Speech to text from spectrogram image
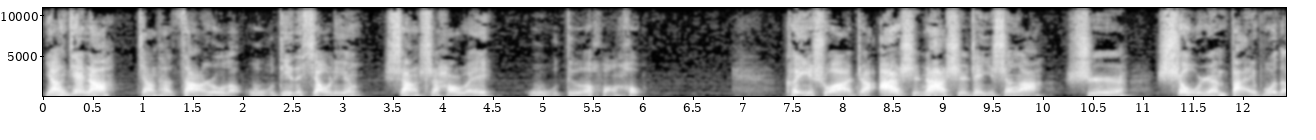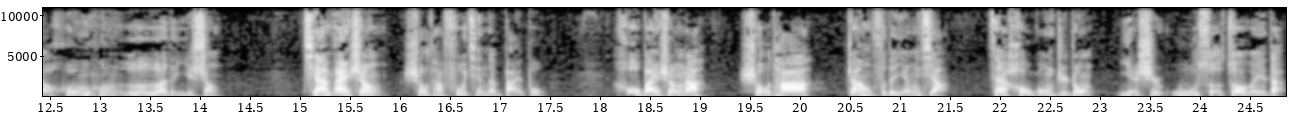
杨坚呢，将他葬入了武帝的孝陵，上谥号为武德皇后。可以说啊，这阿史那氏这一生啊，是受人摆布的浑浑噩噩的一生。前半生受她父亲的摆布，后半生呢，受她丈夫的影响。在后宫之中也是无所作为的。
